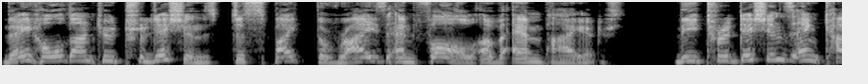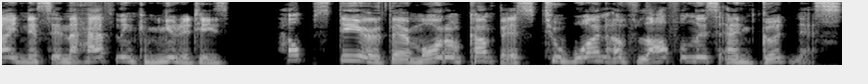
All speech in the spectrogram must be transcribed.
They hold on to traditions despite the rise and fall of empires. The traditions and kindness in the halfling communities help steer their moral compass to one of lawfulness and goodness.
